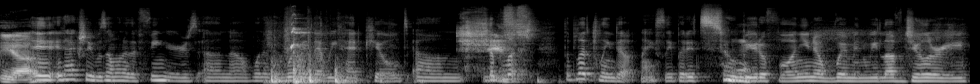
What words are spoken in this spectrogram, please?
Yeah. It, it actually was on one of the fingers on uh, one of the women that we had killed. Um, the, blood, the blood cleaned out nicely, but it's so beautiful. And you know, women, we love jewelry.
